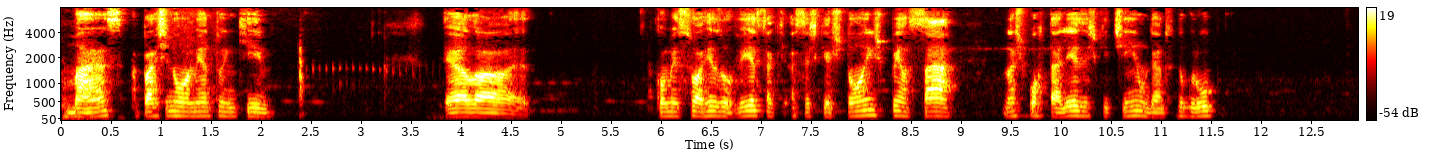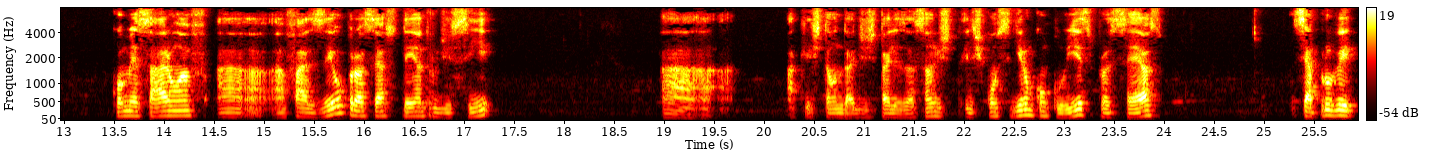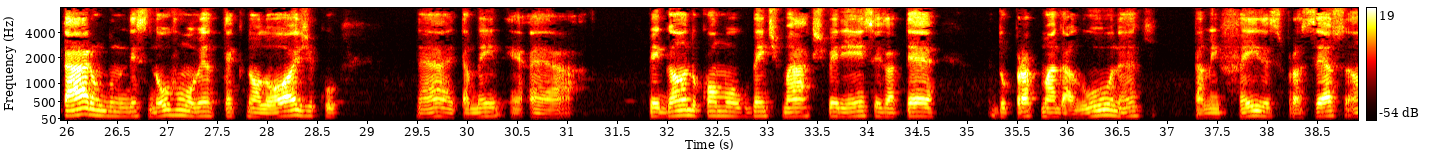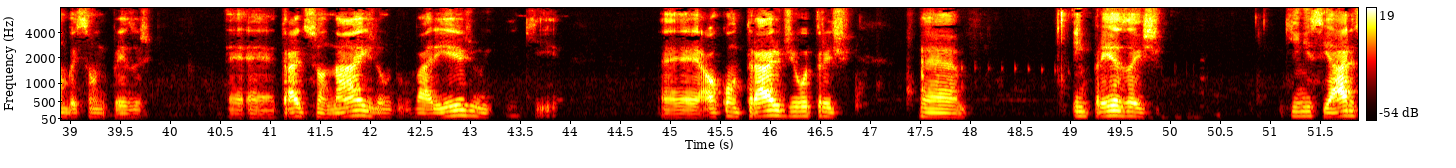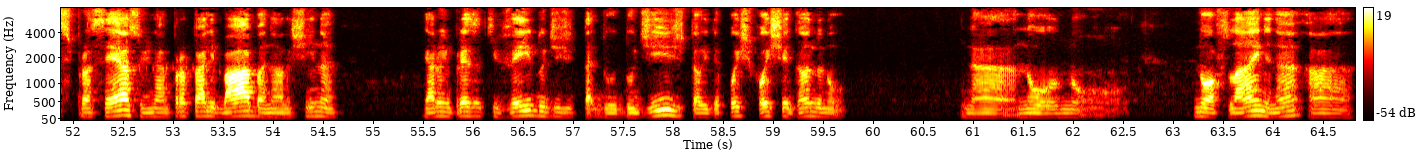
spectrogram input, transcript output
Mas, a partir do momento em que ela começou a resolver essa, essas questões, pensar nas fortalezas que tinham dentro do grupo, começaram a, a, a fazer o processo dentro de si, a, a questão da digitalização, eles, conseguiram concluir esse processo, se aproveitaram desse novo momento tecnológico, né? E também é, é, pegando como benchmark experiências até do próprio Magalu, né? Que também fez esse processo. Ambas são empresas é, é tradicionais do, do, varejo que, é, ao contrário de outras é, empresas que iniciaram esses processos, na né? própria Alibaba na China era uma empresa que veio do digital, do, do digital e depois foi chegando no, na, no, no, no offline, né? A,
